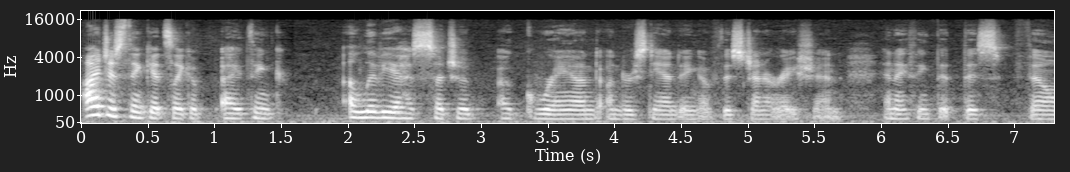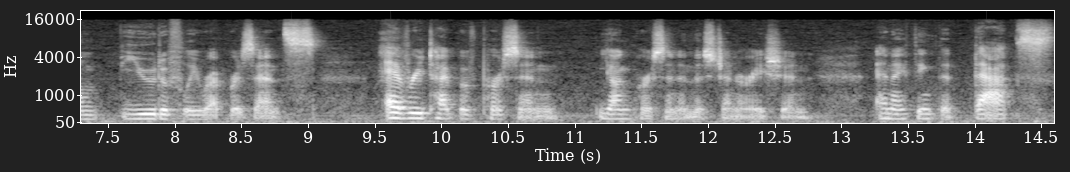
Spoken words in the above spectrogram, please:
I just think it's like a. I think Olivia has such a, a grand understanding of this generation, and I think that this film beautifully represents every type of person, young person in this generation, and I think that that's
